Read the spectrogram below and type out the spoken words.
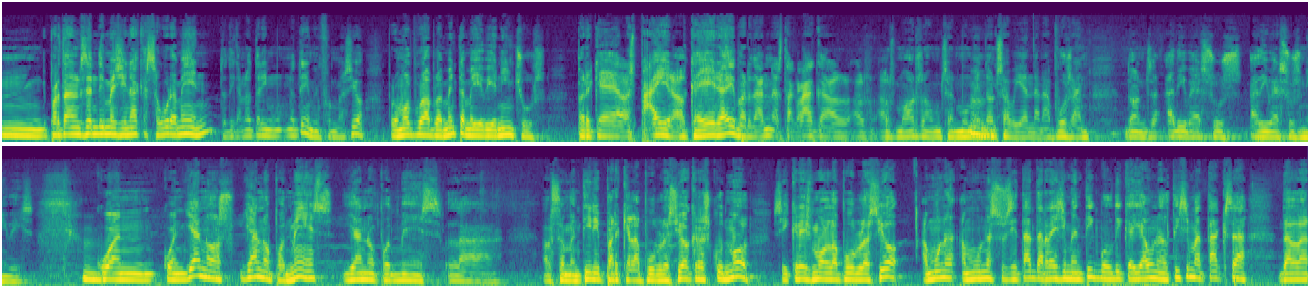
Mm, per tant, ens hem d'imaginar que segurament, tot i que no tenim, no tenim informació, però molt probablement també hi havia nínxols, perquè l'espai era el que era i, per tant, està clar que el, el, els morts a un cert moment Mm. doncs, s'havien d'anar posant doncs, a, diversos, a diversos nivells. Mm. Quan, quan ja, no, ja no pot més, ja no pot més la, el cementiri perquè la població ha crescut molt. Si creix molt la població, en una, en una societat de règim antic vol dir que hi ha una altíssima taxa de, la,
